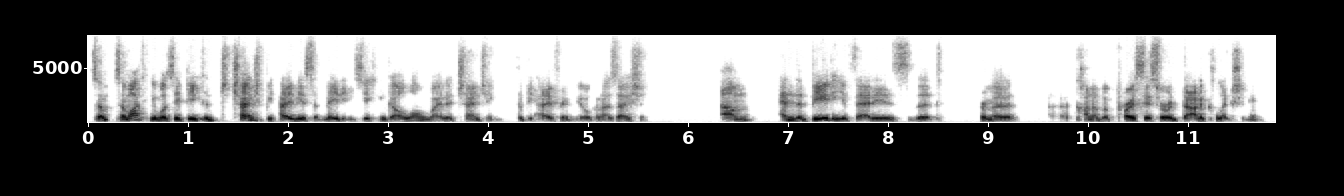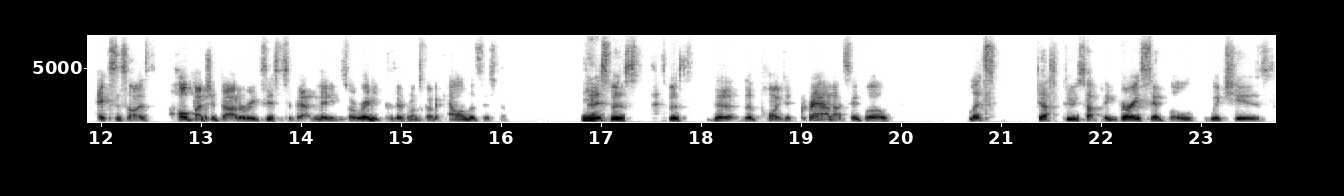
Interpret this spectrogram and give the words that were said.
So, so my thinking was if you can change behaviours at meetings, you can go a long way to changing the behaviour in the organisation. Um, and the beauty of that is that from a, a, kind of a process or a data collection exercise, a whole bunch of data exists about meetings already because everyone's got a calendar system. Yeah. So this was this was the the point at Crown. I said, well, let's just do something very simple, which is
